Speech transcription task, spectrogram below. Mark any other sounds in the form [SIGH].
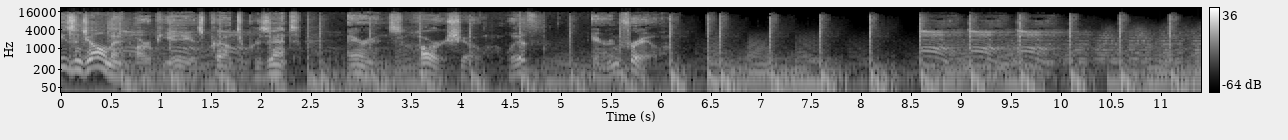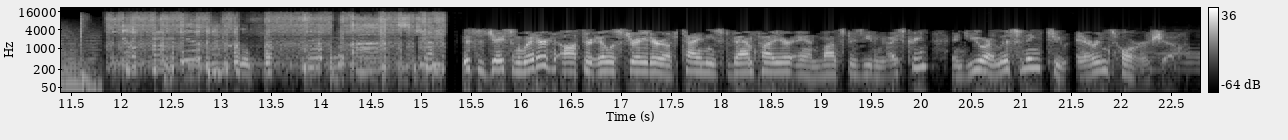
Ladies and gentlemen, RPA is proud to present Aaron's Horror Show with Aaron Frail. This is Jason Witter, author illustrator of Tiny East Vampire and Monsters Eating Ice Cream, and you are listening to Aaron's Horror Show.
